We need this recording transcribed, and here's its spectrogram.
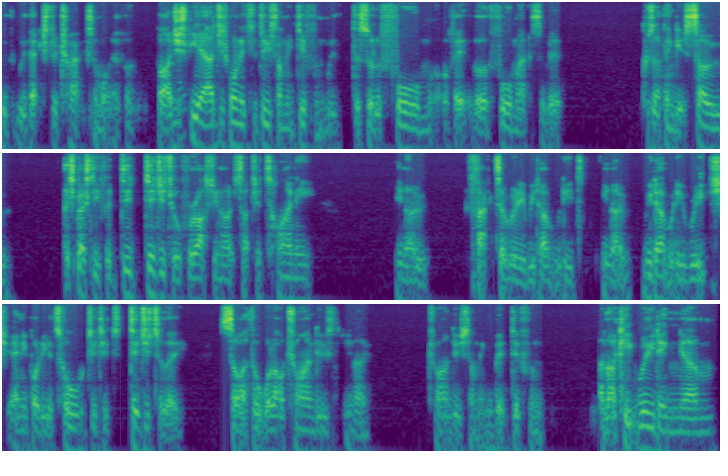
with, with extra tracks and whatever. But I just yeah, I just wanted to do something different with the sort of form of it, the formats of it, because I think it's so, especially for di- digital for us, you know, it's such a tiny, you know, factor. Really, we don't really, you know, we don't really reach anybody at all digi- digitally. So I thought, well, I'll try and do, you know, try and do something a bit different. And I keep reading um,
